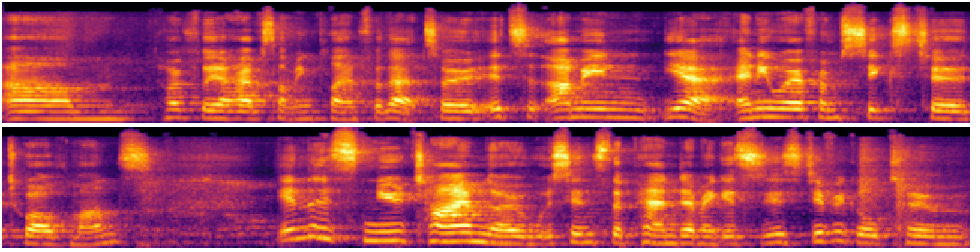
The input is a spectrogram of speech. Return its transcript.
um, hopefully I have something planned for that. So it's, I mean, yeah, anywhere from six to twelve months. In this new time, though, since the pandemic, it's, it's difficult to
